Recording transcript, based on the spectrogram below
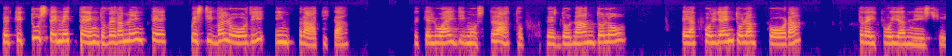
perché tu stai mettendo veramente questi valori in pratica, perché lo hai dimostrato perdonandolo e accogliendolo ancora tra i tuoi amici.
